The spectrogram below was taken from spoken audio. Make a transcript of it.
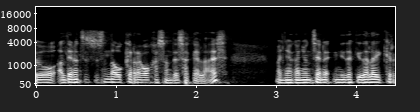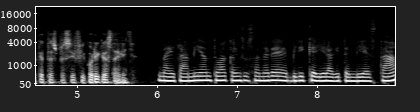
edo alderantzez ezen da okerrago jasan dezakela, ez? baina gainontzen nidak idala ikerketa espezifikorik ez da egin. Ba, eta amiantoak hain zuzen ere birikei eragiten die ez da?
